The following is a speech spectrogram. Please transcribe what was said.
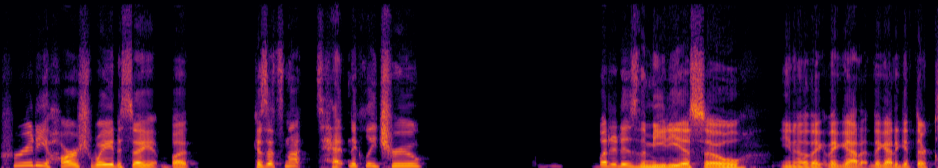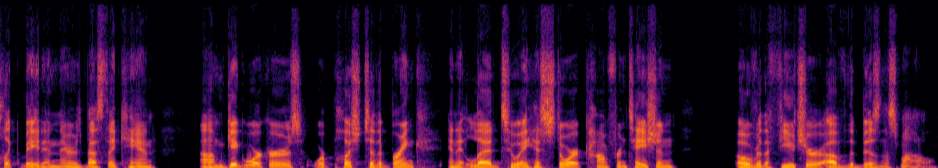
Pretty harsh way to say it, but because that's not technically true, but it is the media, so you know they they got they got to get their clickbait in there as best they can. Um, gig workers were pushed to the brink, and it led to a historic confrontation over the future of the business model.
